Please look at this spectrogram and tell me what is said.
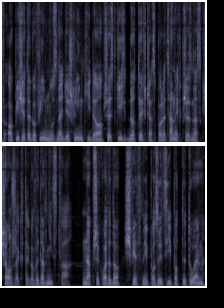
W opisie tego filmu znajdziesz linki do wszystkich dotychczas polecanych przez nas książek tego wydawnictwa. Na przykład do świetnej pozycji pod tytułem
